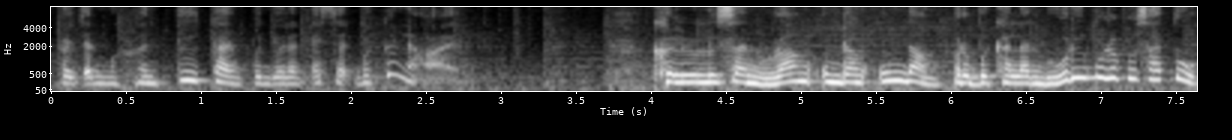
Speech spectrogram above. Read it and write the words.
kerajaan menghentikan penjualan aset berkenaan. Kelulusan rang undang-undang perbekalan 2021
